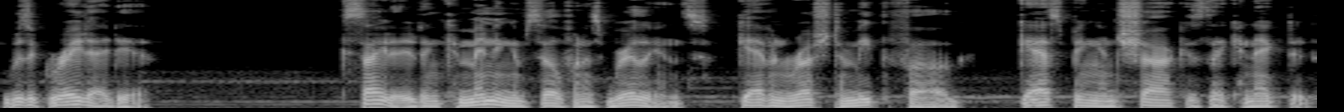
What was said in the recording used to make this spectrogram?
It was a great idea. Excited and commending himself on his brilliance, Gavin rushed to meet the fog, gasping in shock as they connected.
